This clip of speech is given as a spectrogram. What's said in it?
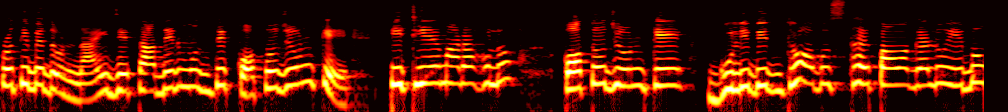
প্রতিবেদন নাই যে তাদের মধ্যে কতজনকে পিটিয়ে মারা হলো, কতজনকে গুলিবিদ্ধ অবস্থায় পাওয়া গেল এবং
